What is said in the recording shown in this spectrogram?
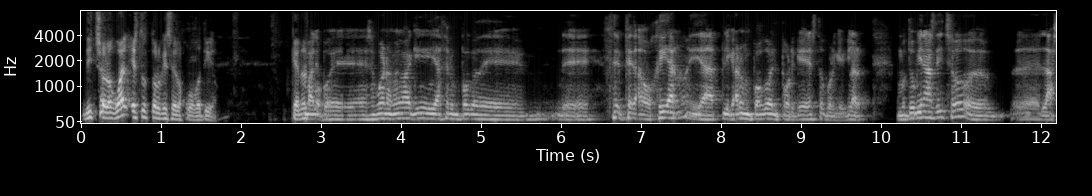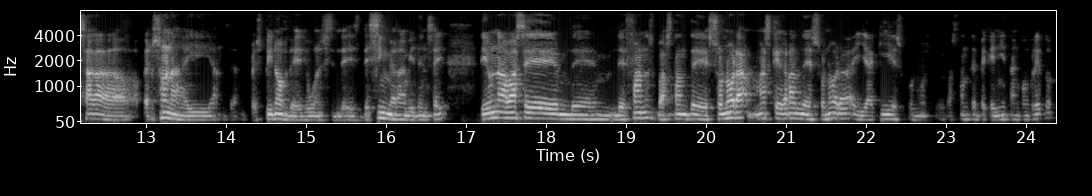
Dicho lo cual, esto es todo lo que es el juego, tío. Que no es Vale, pues bueno, vengo aquí a hacer un poco de, de- de pedagogía ¿no? y a explicar un poco el por qué esto, porque claro, como tú bien has dicho, eh, eh, la saga Persona y eh, spin-off de, de, de Shin Megami Tensei tiene una base de, de fans bastante sonora, más que grande sonora, y aquí es pues, bastante pequeñita en concreto.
